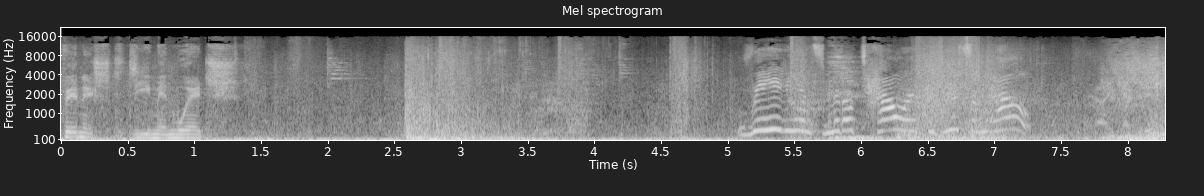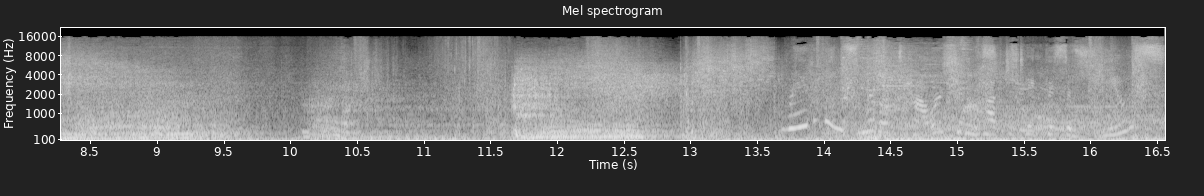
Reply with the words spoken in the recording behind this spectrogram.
Finished, Demon Witch. Radiant's middle tower could use some help. Radiant's middle tower shouldn't have to take this abuse.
